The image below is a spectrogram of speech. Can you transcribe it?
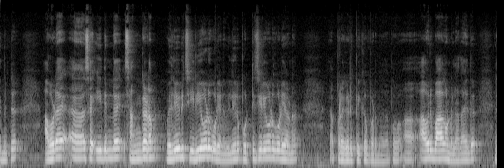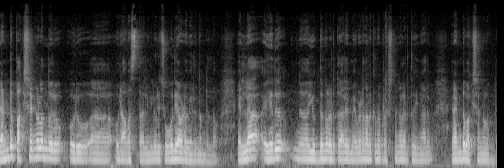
എന്നിട്ട് അവിടെ ഇതിന്റെ സങ്കടം വലിയൊരു ചിരിയോട് കൂടിയാണ് വലിയൊരു പൊട്ടിച്ചിരിയോട് കൂടിയാണ് പ്രകടിപ്പിക്കപ്പെടുന്നത്. അപ്പോൾ ആ- ഒരു ഭാഗമുണ്ടല്ലോ. അതായത് രണ്ട് പക്ഷങ്ങളെന്നൊരു ഒരു ഒരു അവസ്ഥ അല്ലെങ്കിൽ ഒരു ചോദ്യം അവിടെ വരുന്നുണ്ടല്ലോ. എല്ലാ ഏത് യുദ്ധങ്ങൾ എടുത്താലും എവിടെ നടക്കുന്ന പ്രശ്നങ്ങൾ എടുത്തു കഴിഞ്ഞാലും രണ്ട് പക്ഷങ്ങളുണ്ട്.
